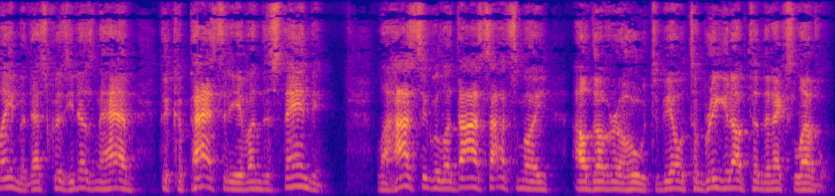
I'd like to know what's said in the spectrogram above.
Lema. that's because he doesn't have the capacity of understanding. Al to be able to bring it up to the next level.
